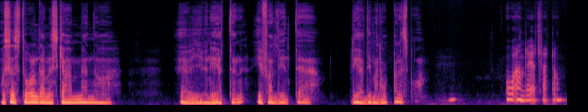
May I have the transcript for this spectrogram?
Och sen står de där med skammen och övergivenheten ifall det inte blev det man hoppades på. Och andra gör tvärtom?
